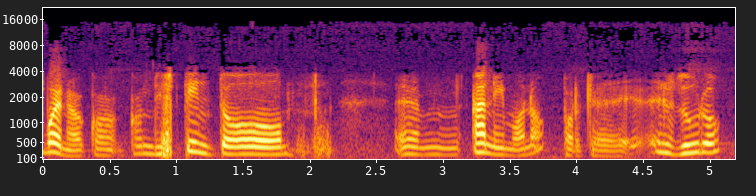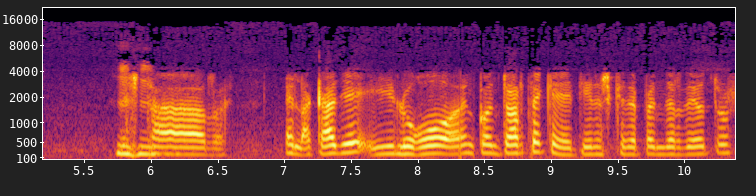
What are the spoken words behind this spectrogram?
bueno, con, con distinto eh, ánimo, ¿no? Porque es duro estar en la calle y luego encontrarte que tienes que depender de otros.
